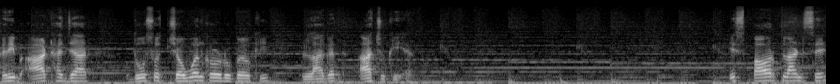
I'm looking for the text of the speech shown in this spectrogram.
करीब आठ हज़ार दो सौ चौवन करोड़ रुपयों की लागत आ चुकी है। इस पावर प्लांट से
